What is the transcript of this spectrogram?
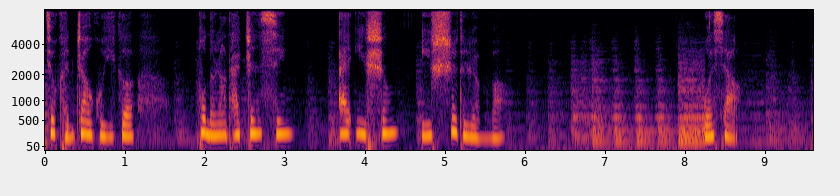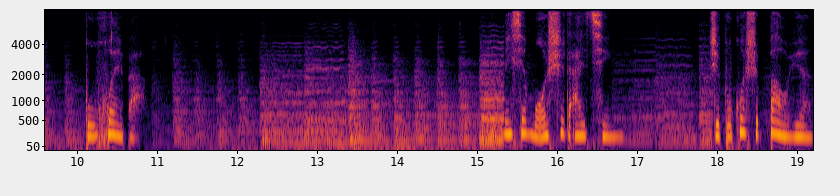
就肯照顾一个不能让他真心爱一生一世的人吗？我想，不会吧？那些模式的爱情，只不过是抱怨。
